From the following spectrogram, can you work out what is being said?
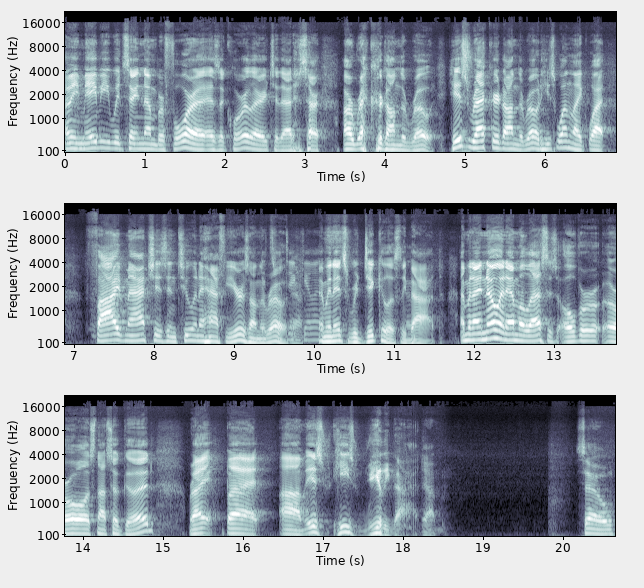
I mean, maybe you would say number four as a corollary to that is our, our record on the road. His record on the road, he's won like what, five matches in two and a half years on the road. ridiculous. I mean, it's ridiculously bad. I mean, I know in MLS is overall it's not so good, right? But um, is he's really bad. Yeah. So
